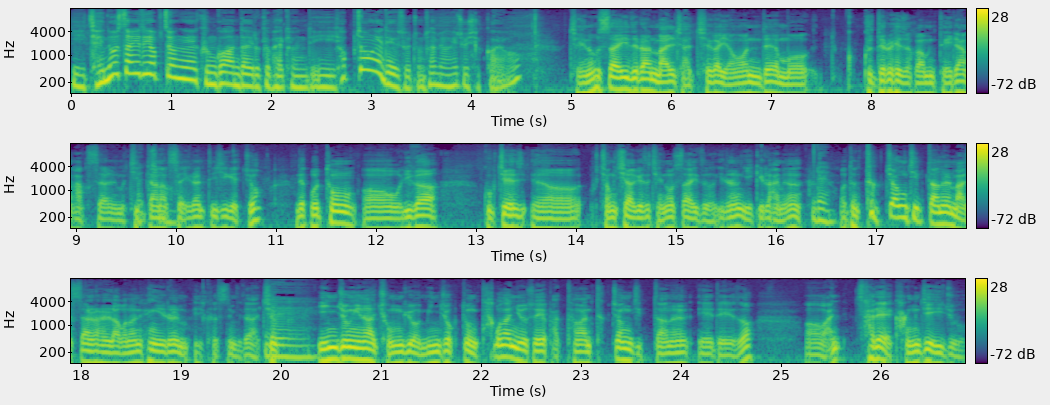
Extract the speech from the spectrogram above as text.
이 제노사이드 협정에 근거한다 이렇게 밝혔는데 이 협정에 대해서 좀 설명해 주실까요? 제노사이드란 말 자체가 영어인데 뭐 그대로 해석하면 대량 학살, 뭐 집단 그렇죠. 학살 이런 뜻이겠죠. 근데 보통 어 우리가 국제 어 정치학에서 제노사이드 이런 얘기를 하면 네. 어떤 특정 집단을 말살하려고 하는 행위를 일컫습니다. 즉 네. 인종이나 종교, 민족 등 타고난 요소에 바탕한 특정 집단에 대해서 어 살해, 강제 이주,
